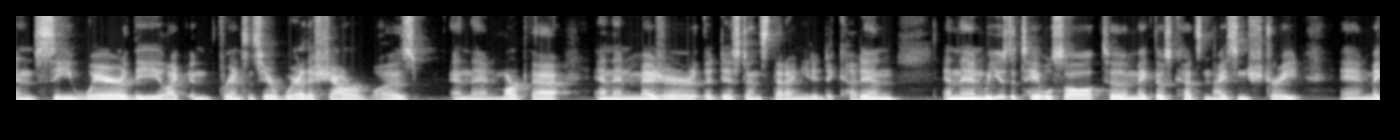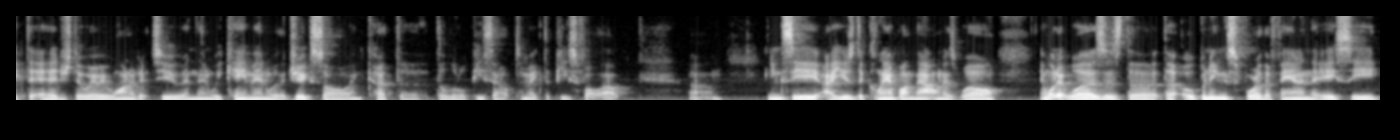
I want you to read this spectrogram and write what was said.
and see where the, like in, for instance here, where the shower was and then mark that and then measure the distance that I needed to cut in. And then we used a table saw to make those cuts nice and straight and make the edge the way we wanted it to. And then we came in with a jigsaw and cut the, the little piece out to make the piece fall out. Um, you can see I used a clamp on that one as well. And what it was is the, the openings for the fan and the AC,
